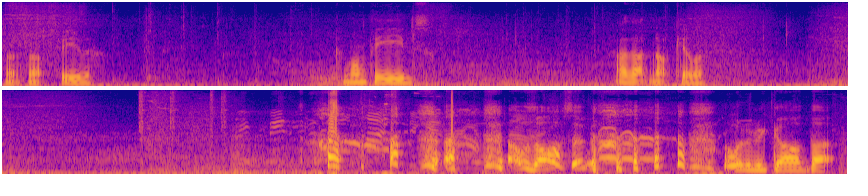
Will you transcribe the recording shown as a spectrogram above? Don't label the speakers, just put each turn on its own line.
That's not Fever. Come on, Phoebes. How did that not kill her? that was awesome! I want to record that.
